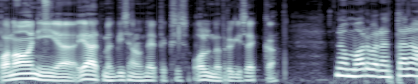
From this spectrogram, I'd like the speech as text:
banaanijäätmed visanud näiteks siis olmeprügi sekka? No ma arvan, et täna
